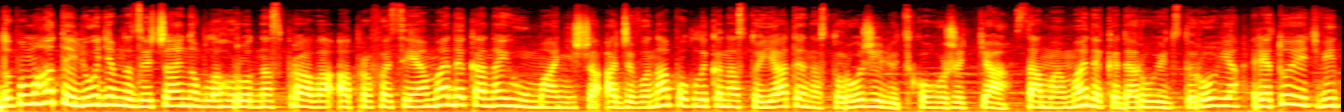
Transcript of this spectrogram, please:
Допомагати людям надзвичайно благородна справа, а професія медика найгуманніша, адже вона покликана стояти на сторожі людського життя. Саме медики дарують здоров'я, рятують від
